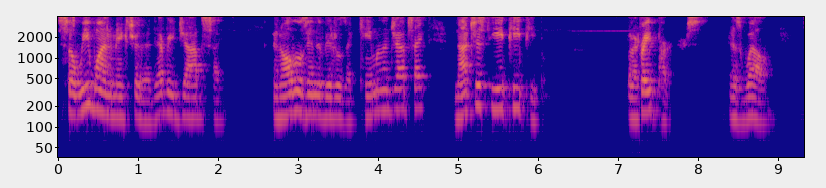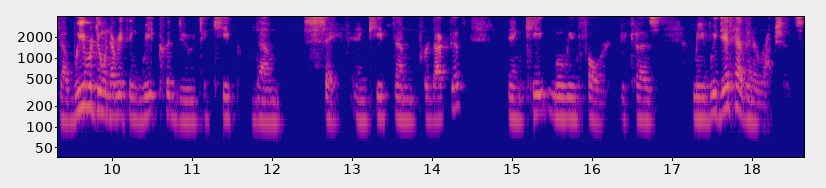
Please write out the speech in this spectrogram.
So we wanted to make sure that every job site and all those individuals that came on the job site, not just the AP people, but our trade partners as well, that we were doing everything we could do to keep them safe and keep them productive and keep moving forward because mean, we did have interruptions.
